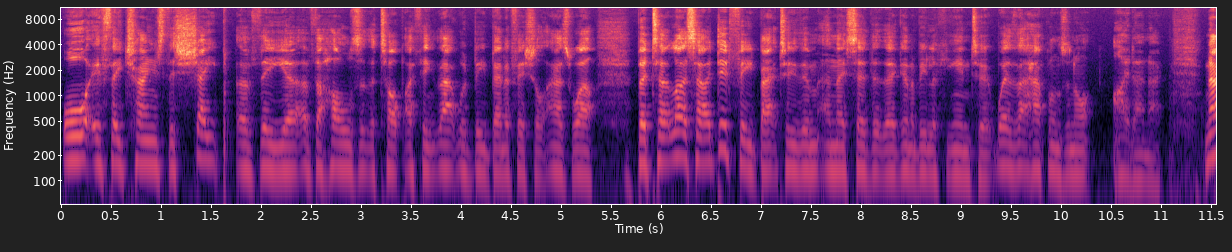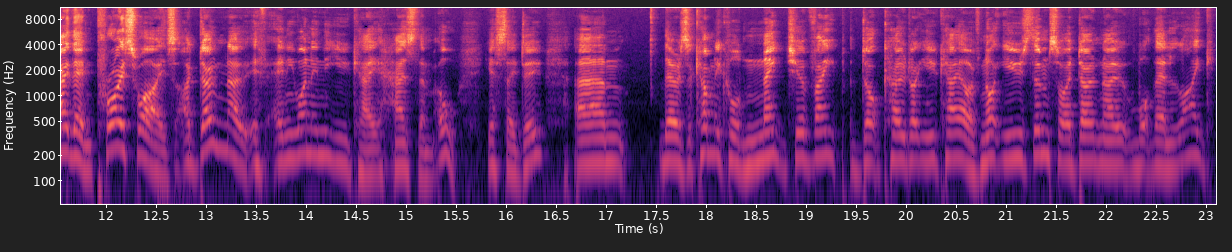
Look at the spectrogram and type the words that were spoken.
Or if they changed the shape of the uh, of the holes at the top, I think that would be beneficial as well. But uh, like I say, I did feedback to them, and they said that they're going to be looking into it. Whether that happens or not, I don't know. Now then, price wise, I don't know if anyone in the UK has them. Oh, yes, they do. Um, there is a company called naturevape.co.uk. I've not used them, so I don't know what they're like.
